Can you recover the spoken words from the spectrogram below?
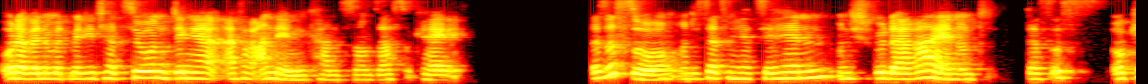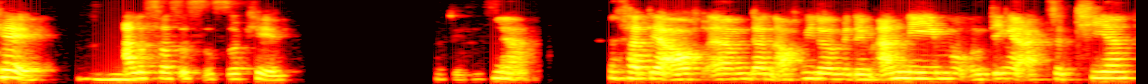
oder wenn du mit Meditation Dinge einfach annehmen kannst und sagst, okay, das ist so und ich setze mich jetzt hier hin und ich spüre da rein und das ist okay. Mhm. Alles, was ist, ist okay. Ja. Das hat ja auch ähm, dann auch wieder mit dem Annehmen und Dinge akzeptieren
